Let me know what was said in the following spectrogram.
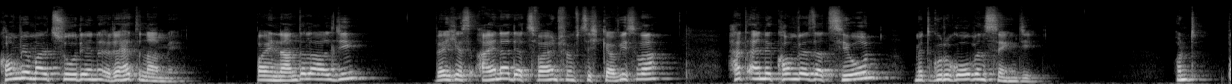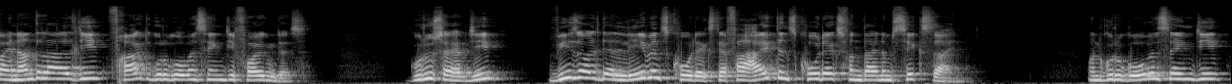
kommen wir mal zu den Rehetname. Bei Nandalalji, welches einer der 52 Kavis war, hat eine Konversation mit Guru Gobind Singh Ji. Und bei Nandalalji fragt Guru Gobind Singh Ji folgendes. Guru Sahib Ji, wie soll der Lebenskodex, der Verhaltenskodex von deinem Sikh sein? Und Guru Gobind Singh Ji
